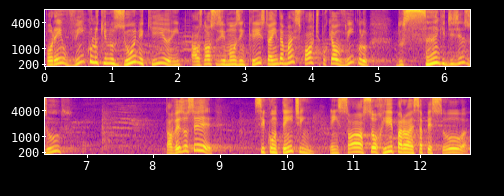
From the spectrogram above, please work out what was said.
Porém, o vínculo que nos une aqui aos nossos irmãos em Cristo é ainda mais forte, porque é o vínculo do sangue de Jesus. Talvez você se contente em, em só sorrir para essa pessoa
